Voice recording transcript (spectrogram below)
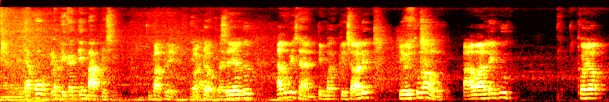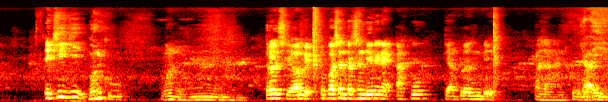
Jadi aku lebih ke tim publish sih. Publish. Bodoh. Berarti aku aku bisa tim publish soalnya ya iku mau. Awalnya iku koyo iki iki nggonku. Ngono. Terus ya ambil kepuasan tersendiri nek aku diupload ambil pasanganku. Ya iya,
